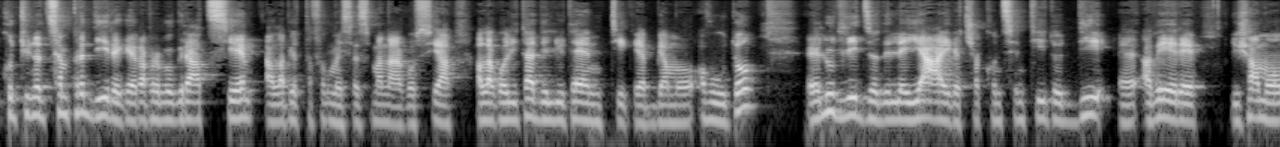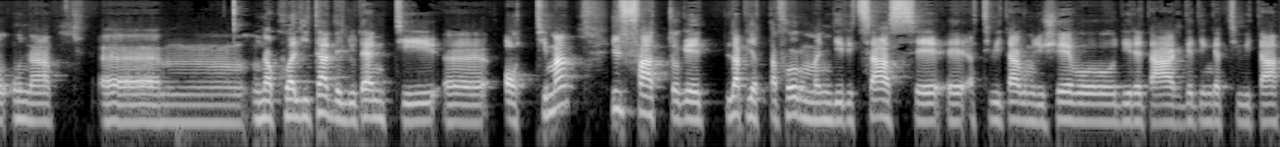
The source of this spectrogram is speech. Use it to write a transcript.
continuo sempre a dire che era proprio grazie alla piattaforma di Sesmanaco, ossia alla qualità degli utenti che abbiamo avuto, eh, l'utilizzo delle AI che ci ha consentito di eh, avere diciamo una ehm, una qualità degli utenti eh, ottima, il fatto che la piattaforma indirizzasse eh, attività, come dicevo, di retargeting, attività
